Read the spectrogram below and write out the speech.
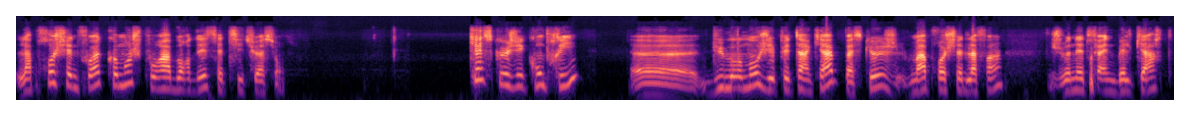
la prochaine fois, comment je pourrais aborder cette situation? Qu'est-ce que j'ai compris euh, du moment où j'ai pété un câble? Parce que je m'approchais de la fin, je venais de faire une belle carte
